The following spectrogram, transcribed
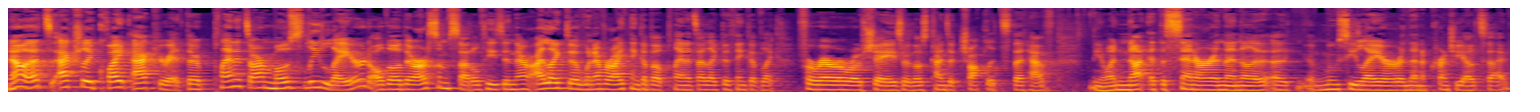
No, that's actually quite accurate. The planets are mostly layered, although there are some subtleties in there. I like to, whenever I think about planets, I like to think of like Ferrero Rochers or those kinds of chocolates that have, you know, a nut at the center and then a, a, a moussey layer and then a crunchy outside.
